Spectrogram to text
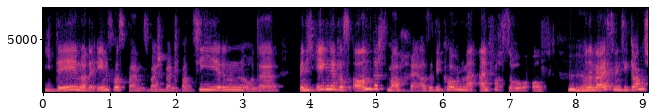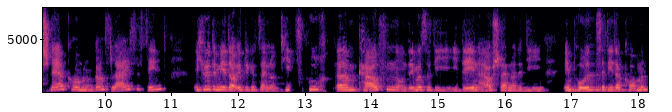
Ideen oder Infos beim, zum Beispiel beim Spazieren oder wenn ich irgendetwas anders mache, also die kommen einfach so oft. Mhm. Und dann weißt du, wenn sie ganz schnell kommen und ganz leise sind, ich würde mir da übrigens ein Notizbuch ähm, kaufen und immer so die Ideen aufschreiben oder die Impulse, die da kommen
